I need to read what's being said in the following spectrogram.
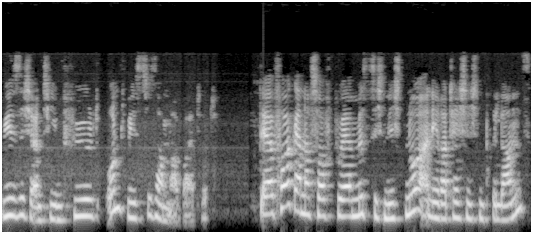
wie sich ein Team fühlt und wie es zusammenarbeitet. Der Erfolg einer Software misst sich nicht nur an ihrer technischen Brillanz,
